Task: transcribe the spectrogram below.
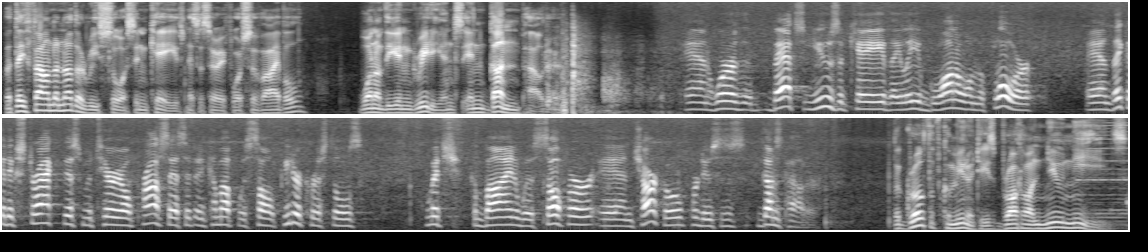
But they found another resource in caves necessary for survival one of the ingredients in gunpowder. And where the bats use a cave, they leave guano on the floor and they could extract this material, process it, and come up with saltpeter crystals, which combined with sulfur and charcoal produces gunpowder. The growth of communities brought on new needs,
